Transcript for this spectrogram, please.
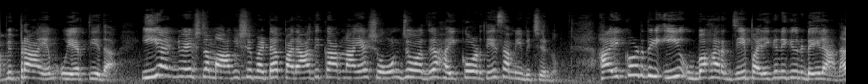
അഭിപ്രായം ഉയർത്തിയത്. ഈ അന്വേഷണം ആവശ്യപ്പെട്ട് പരാതിക്കാരനായ ഷോൺ ജോർജ് ഹൈക്കോടതിയെ സമീപിച്ചിരുന്നു. ഹൈക്കോടതി ഈ ഉപഹർജി പരിഗണിക്കുന്നതിനിടയിലാണ്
